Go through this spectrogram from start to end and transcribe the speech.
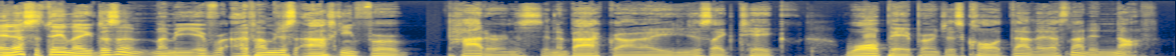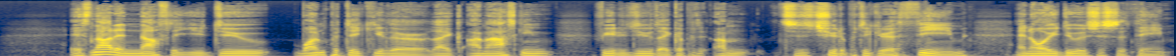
and that's the thing. Like, doesn't I mean, if if I'm just asking for patterns in the background, I you just like take wallpaper and just call it that. Like, that's not enough. It's not enough that you do one particular like I'm asking for you to do like a um to shoot a particular theme, and all you do is just a theme.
